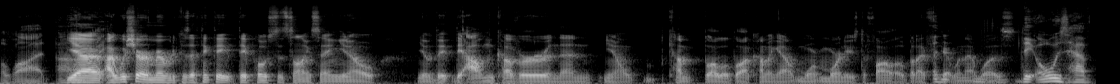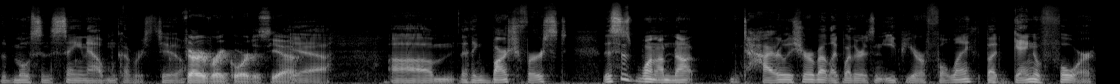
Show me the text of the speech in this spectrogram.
a lot. Um, Yeah, I, wish I remembered because I think they, they posted something saying you know you know the, the album cover and then you know come blah blah blah coming out more more news to follow, but I forget when that was. they always have the most insane album covers too. Very very gorgeous, yeah. Yeah. Um, I think March first. This is one I'm not entirely sure about, like whether it's an EP or a full length. But Gang of Four,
